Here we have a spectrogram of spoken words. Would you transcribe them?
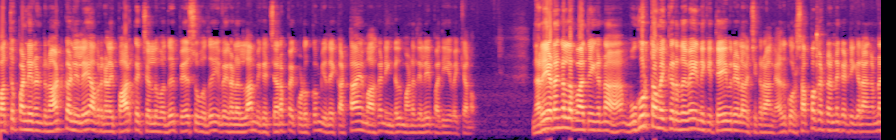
பத்து பன்னிரெண்டு நாட்களிலே அவர்களை பார்க்க செல்லுவது பேசுவது இவைகளெல்லாம் மிகச் சிறப்பை கொடுக்கும். இதை கட்டாயமாக நீங்கள் மனதிலே பதிய வைக்கணும். நிறைய இடங்களில் பார்த்தீங்கன்னா முகூர்த்தம் வைக்கிறதவே இன்றைக்கி தேய்விரையில் வச்சுக்கிறாங்க. அதுக்கு ஒரு சப்பக்கட்டன்னு கட்டிக்கிறாங்கன்னா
